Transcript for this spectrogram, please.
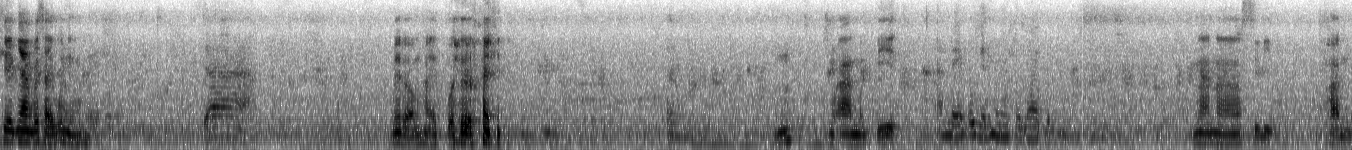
เค้กย่างไปใส่บุ่นนี่จ้าไม่ดองหายป่วยไปเอออืมมาอ่านบางทีอันนี้บ่เห็นหูตัวน้อยเป็นนานาสิริพันธ์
